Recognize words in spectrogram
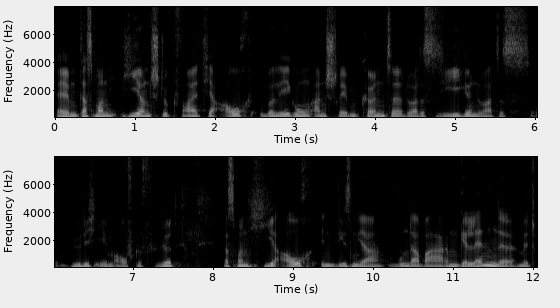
Ähm, dass man hier ein Stück weit ja auch Überlegungen anstreben könnte. Du hattest Siegen, du hattest Jülich eben aufgeführt, dass man hier auch in diesem ja wunderbaren Gelände mit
